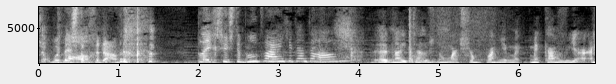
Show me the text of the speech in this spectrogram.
Zo mijn best op gedaan. Pleegzuster bloedwijntje, tante Ali? Eh nee, thuis doe maar champagne met, met caviar.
